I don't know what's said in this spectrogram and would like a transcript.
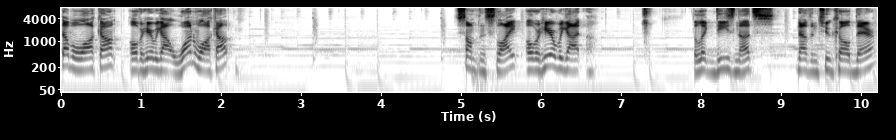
Double walkout. Over here, we got one walkout. Something slight. Over here, we got the lick these nuts. Nothing too cold there.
